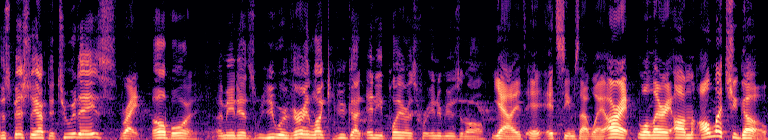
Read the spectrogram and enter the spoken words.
especially after two days. Right. Oh boy. I mean, it's you were very lucky if you got any players for interviews at all. Yeah, it, it, it seems that way. All right. Well, Larry, um, I'll let you go.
